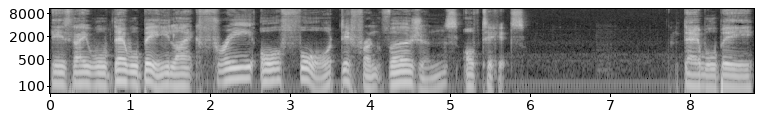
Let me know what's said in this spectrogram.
is they will there will be like three or four different versions of tickets. There will be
